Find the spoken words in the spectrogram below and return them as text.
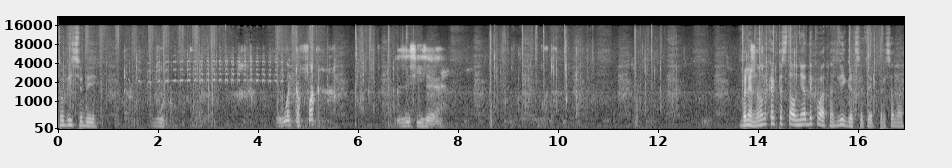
туды-сюды. What the fuck? This is a... Вот. Блин, ну он как-то стал неадекватно двигаться теперь персонаж.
